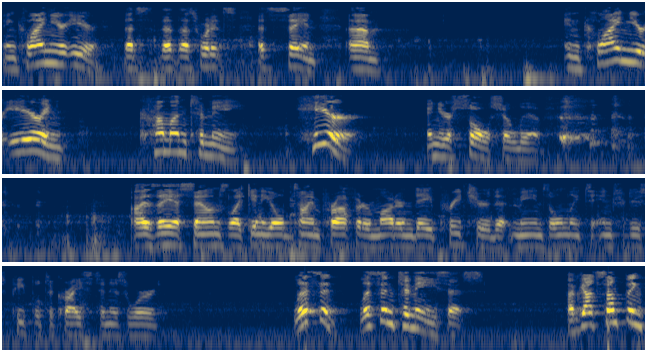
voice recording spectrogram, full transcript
Incline your ear. That's, that, that's what it's, that's saying. Um, Incline your ear and come unto me. Hear, and your soul shall live. Isaiah sounds like any old time prophet or modern day preacher that means only to introduce people to Christ and His Word. Listen, listen to me, he says. I've got something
